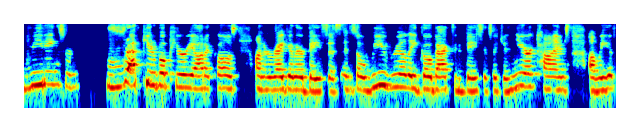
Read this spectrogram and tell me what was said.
reading sort of reputable periodicals on a regular basis. And so we really go back to the basics, such as New York Times, um, we have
